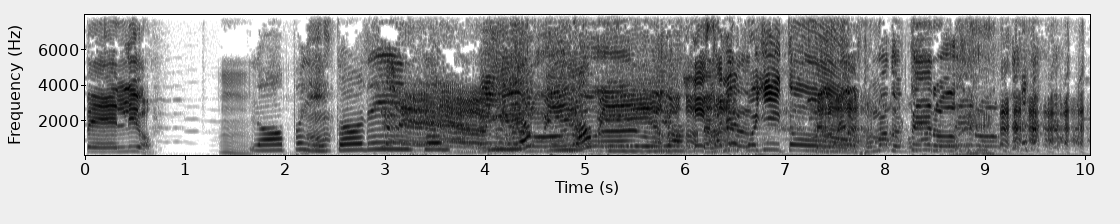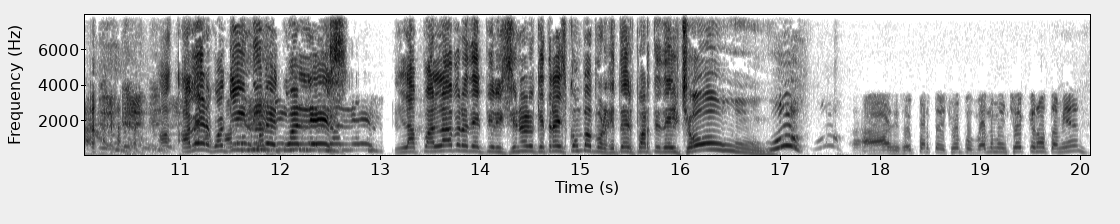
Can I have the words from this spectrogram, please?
peleó. Los pollitos dicen pío, pío, pío. ¡Le salió el pollito! Te lo hubieras fumado entero. A, a ver, Joaquín, dime cuál es la palabra del diccionario que traes, compa, porque tú eres parte del show. Ah, si soy parte del show, pues mándame un cheque, ¿no? También.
